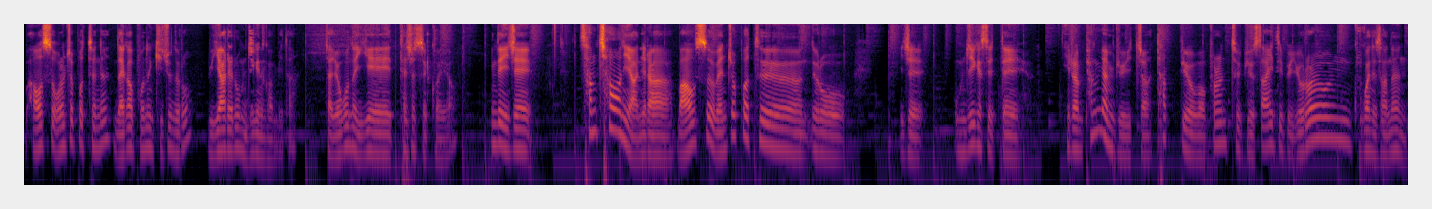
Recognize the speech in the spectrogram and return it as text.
마우스 오른쪽 버튼은 내가 보는 기준으로 위아래로 움직이는 겁니다. 자, 요거는 이해되셨을 거예요. 근데 이제 3차원이 아니라 마우스 왼쪽 버튼으로 이제 움직였을 때 이런 평면 뷰 있죠. 탑 뷰, 뭐 프론트 뷰, 사이드 뷰 이런 구간에서는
